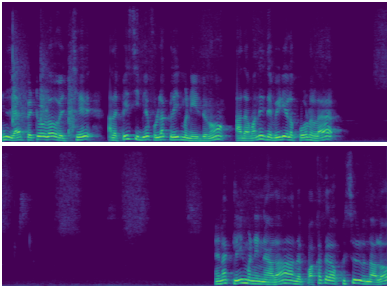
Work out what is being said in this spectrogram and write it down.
இல்லை பெட்ரோலோ வச்சு அந்த பிசிபியை ஃபுல்லாக க்ளீன் பண்ணிடணும். அதை வந்து இந்த வீடியோவில் போடலை. ஏன்னா க்ளீன் பண்ணினா தான் அந்த பக்கத்தில் பிசு இருந்தாலோ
